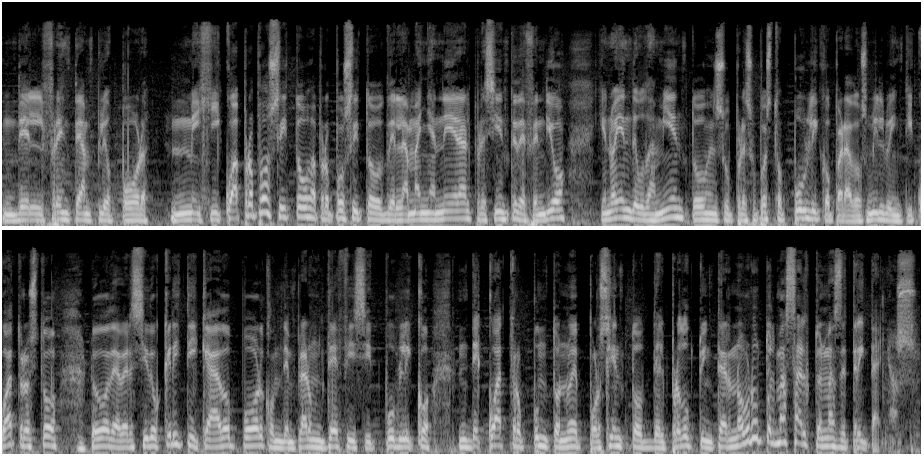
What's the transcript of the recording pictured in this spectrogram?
del Frente Amplio por México. A propósito, a propósito de la mañanera, el presidente defendió que no hay endeudamiento en su presupuesto público para 2024. Esto luego de haber sido criticado por contemplar un déficit público de 4.9% del Producto Interno Bruto, el más alto en más de 30 años.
